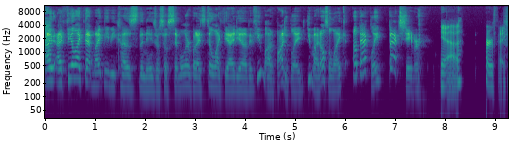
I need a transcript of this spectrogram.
I, I feel like that might be because the names are so similar, but I still like the idea of if you bought a body blade, you might also like a back blade back shaver. yeah. Perfect.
